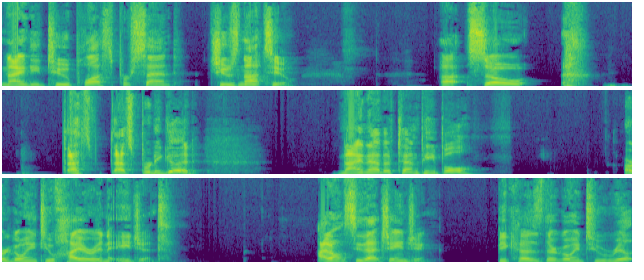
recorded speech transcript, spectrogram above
92 plus percent choose not to. Uh, so that's that's pretty good. Nine out of 10 people are going to hire an agent. I don't see that changing because they're going to real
